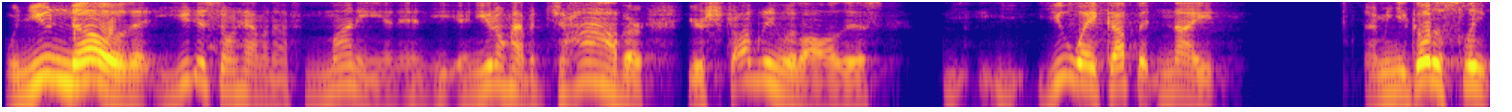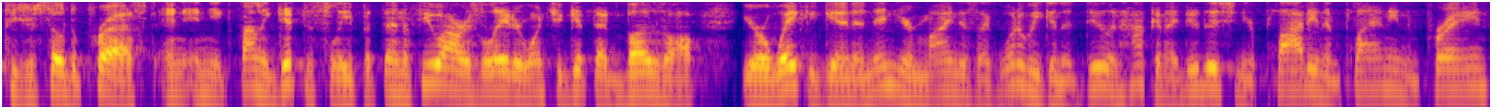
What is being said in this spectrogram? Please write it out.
When you know that you just don't have enough money and, and, and you don't have a job or you're struggling with all of this, you, you wake up at night I mean, you go to sleep because you're so depressed and, and you finally get to sleep, but then a few hours later, once you get that buzz off, you're awake again, and then your mind is like, what are we going to do? And how can I do this? And you're plotting and planning and praying,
